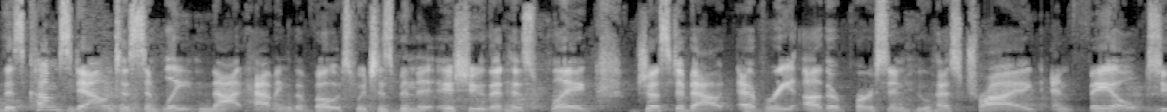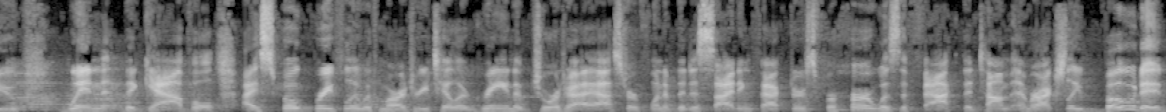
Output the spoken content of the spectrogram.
this comes down to simply not having the votes, which has been the issue that has plagued just about every other person who has tried and failed to win the gavel. I spoke briefly with Marjorie Taylor Greene of Georgia. I asked her if one of the deciding factors for her was the fact that Tom Emmer actually voted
